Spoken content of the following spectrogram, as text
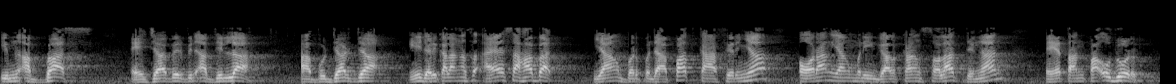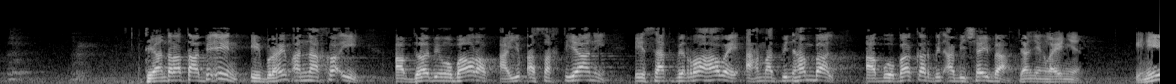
Ibnu Abbas, eh, Jabir bin Abdullah, Abu Darda. Ini dari kalangan eh, sahabat yang berpendapat kafirnya orang yang meninggalkan salat dengan eh tanpa udur. Di antara tabi'in, Ibrahim An-Nakhai, Abdullah bin Mubarak, Ayub As-Sakhtiyani, Ishaq bin Rahawai, Ahmad bin Hambal, Abu Bakar bin Abi Syaibah dan yang lainnya. Ini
